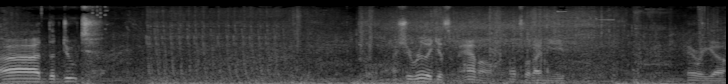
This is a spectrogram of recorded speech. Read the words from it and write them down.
Ah, uh, the doot. I should really get some ammo. That's what I need. There we go.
